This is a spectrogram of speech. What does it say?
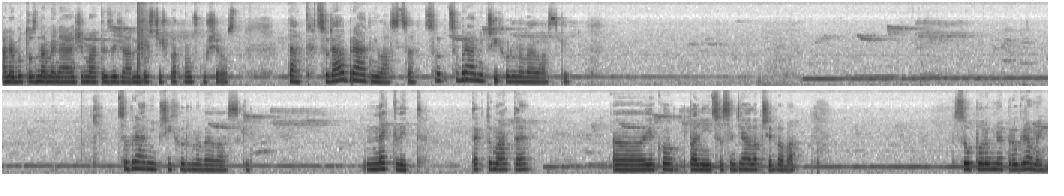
A nebo to znamená, že máte ze žádlivostí špatnou zkušenost. Tak, co dál brání lásce? Co, co brání příchodu nové lásky? Co brání příchodu nové lásky? Neklid. Tak to máte uh, jako paní, co se dělala před vama. Jsou podobné programy.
